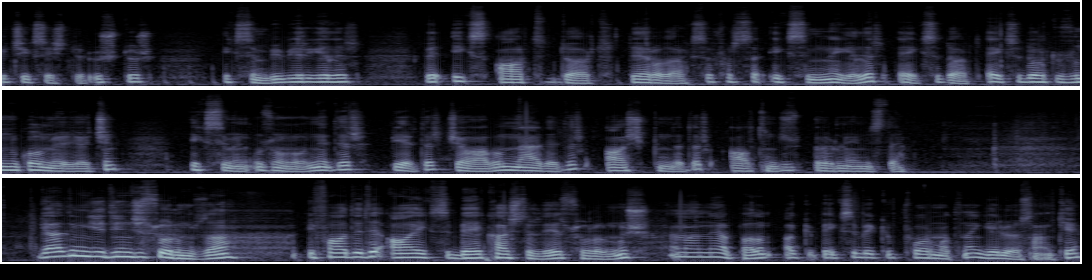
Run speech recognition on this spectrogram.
3x eşittir 3'tür. x'in bir 1 gelir. Ve x artı 4 değer olarak 0 ise x'im ne gelir? Eksi 4. Eksi 4 uzunluk olmayacağı için x'imin uzunluğu nedir? 1'dir. Cevabım nerededir? A şıkkındadır. 6. örneğimizde. Geldim 7. sorumuza. İfadede a eksi b kaçtır diye sorulmuş. Hemen ne yapalım? a küp eksi b küp formatına geliyor sanki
